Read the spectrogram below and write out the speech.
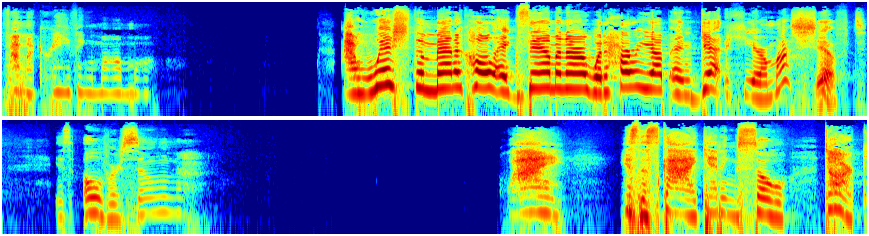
from a grieving mama. I wish the medical examiner would hurry up and get here. My shift is over soon. Why is the sky getting so dark?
